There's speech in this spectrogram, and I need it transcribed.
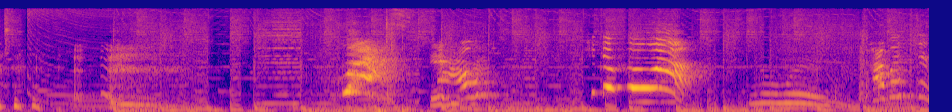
it, he didn't off. No way. How about this?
